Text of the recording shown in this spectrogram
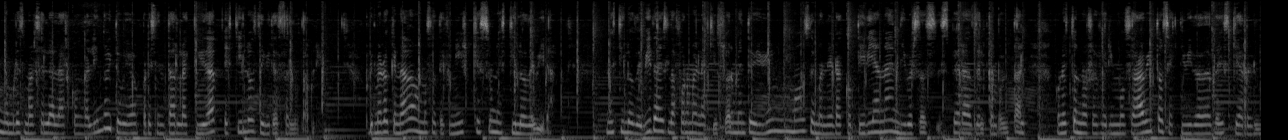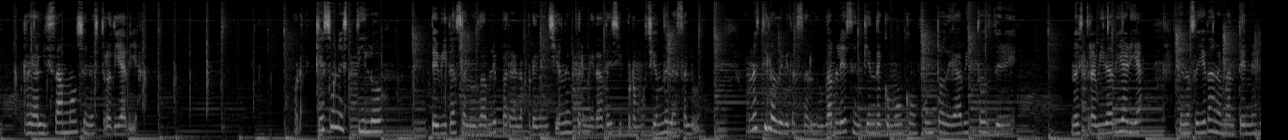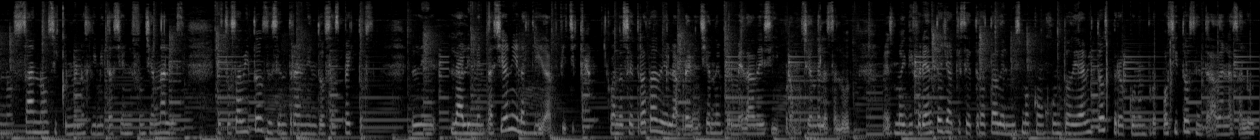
nombre es Marcela Alarcón Galindo y te voy a presentar la actividad Estilos de vida saludable. Primero que nada vamos a definir qué es un estilo de vida. Un estilo de vida es la forma en la que usualmente vivimos de manera cotidiana en diversas esferas del campo vital. Con esto nos referimos a hábitos y actividades que realizamos en nuestro día a día. Ahora, ¿qué es un estilo de vida saludable para la prevención de enfermedades y promoción de la salud? Un estilo de vida saludable se entiende como un conjunto de hábitos de nuestra vida diaria que nos ayudan a mantenernos sanos y con menos limitaciones funcionales. Estos hábitos se centran en dos aspectos, la alimentación y la actividad física. Cuando se trata de la prevención de enfermedades y promoción de la salud, no es muy diferente ya que se trata del mismo conjunto de hábitos pero con un propósito centrado en la salud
